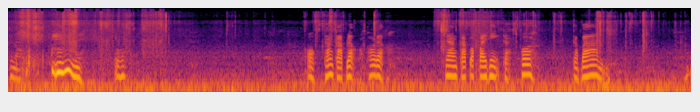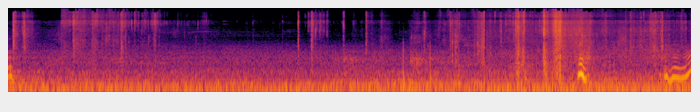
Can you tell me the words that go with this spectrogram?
พี่น้องอื้อหือนี่โอ้ยออกทางกลับแล้วพอแล้ว ย่างกลับออกไปนี่กะพ่อกลับบ้านนี่อื้อหือ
